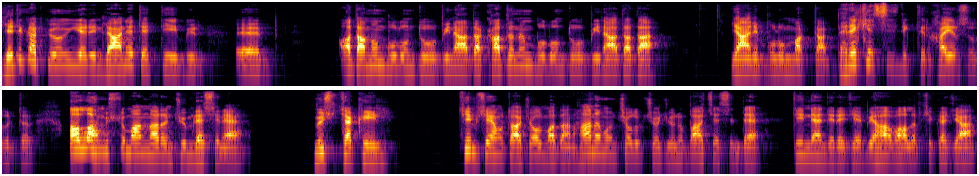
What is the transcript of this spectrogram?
yedi kat göğün yerin lanet ettiği bir e, adamın bulunduğu binada, kadının bulunduğu binada da yani bulunmakta bereketsizliktir, hayırsızlıktır. Allah Müslümanların cümlesine müstakil, kimseye muhtaç olmadan hanımın çoluk çocuğunu bahçesinde dinlendireceği, bir hava alıp çıkacağı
